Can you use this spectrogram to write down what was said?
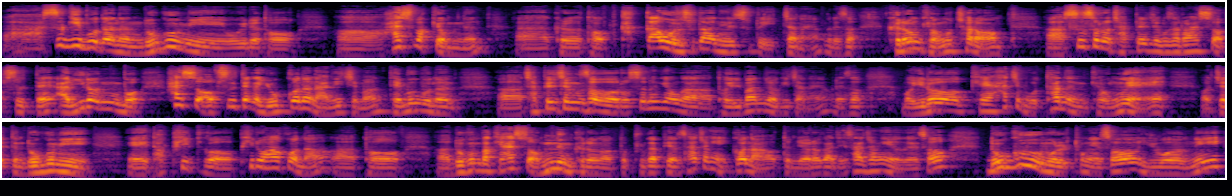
아, 쓰기보다는 녹음이 오히려 더 어, 할 수밖에 없는 아, 그리고 더 가까운 수단일 수도 있잖아요. 그래서 그런 경우처럼 아, 스스로 자필 증서를 할 수 없을 때, 아 이런 뭐 할 수 없을 때가 요건은 아니지만 대부분은 아, 자필 증서로 쓰는 경우가 더 일반적이잖아요. 그래서 뭐 이렇게 하지 못하는 경우에 어쨌든 녹음이 예, 더 피, 거 필요하거나 아, 더 아, 녹음밖에 할 수 없는 그런 어떤 불가피한 사정이 있거나 어떤 여러 가지 사정에 의해서 녹음 을 통해서 유언이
